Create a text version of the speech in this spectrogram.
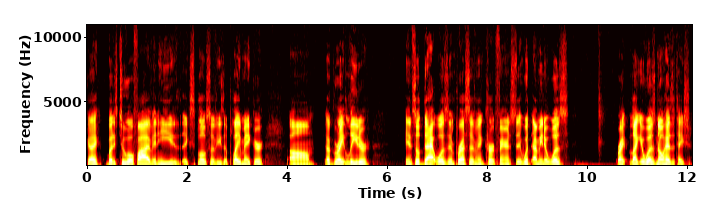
Okay, but he's two oh five and he is explosive. He's a playmaker, um, a great leader and so that was impressive. And Kirk Ferentz did what I mean. It was right, like it was no hesitation.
